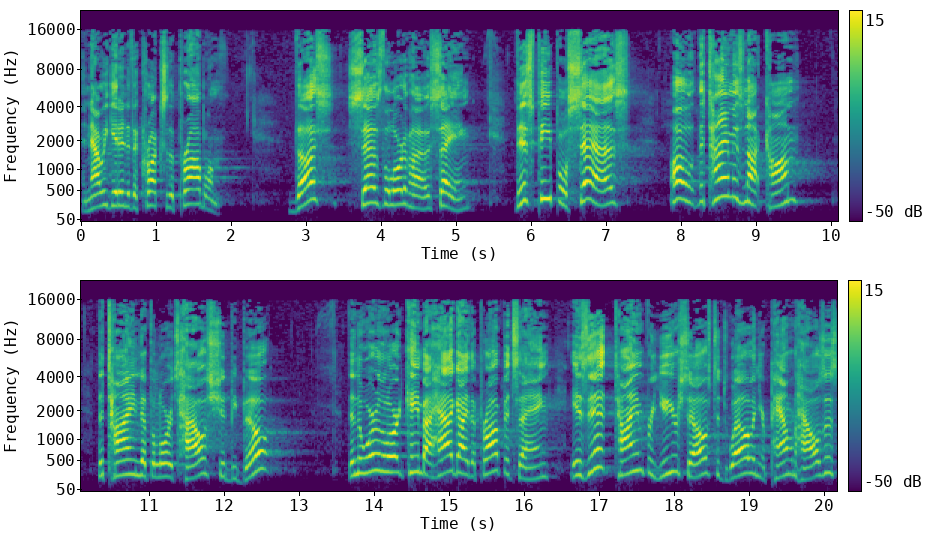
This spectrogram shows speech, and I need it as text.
and now we get into the crux of the problem. Thus says the Lord of hosts, saying, This people says, Oh, the time is not come, the time that the Lord's house should be built. Then the word of the Lord came by Haggai the prophet, saying, Is it time for you yourselves to dwell in your paneled houses,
